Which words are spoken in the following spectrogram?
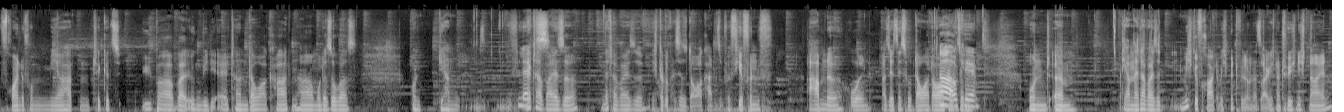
Freunde von mir hatten Tickets über, weil irgendwie die Eltern Dauerkarten haben oder sowas. Und die haben Flex. netterweise, netterweise, ich glaube, du kannst ja so Dauerkarten so für vier, fünf Abende holen. Also jetzt nicht so Dauer, Dauerkarten, Ah, sondern okay. Und ähm, die haben netterweise mich gefragt, ob ich mit will. Und da sage ich natürlich nicht nein.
